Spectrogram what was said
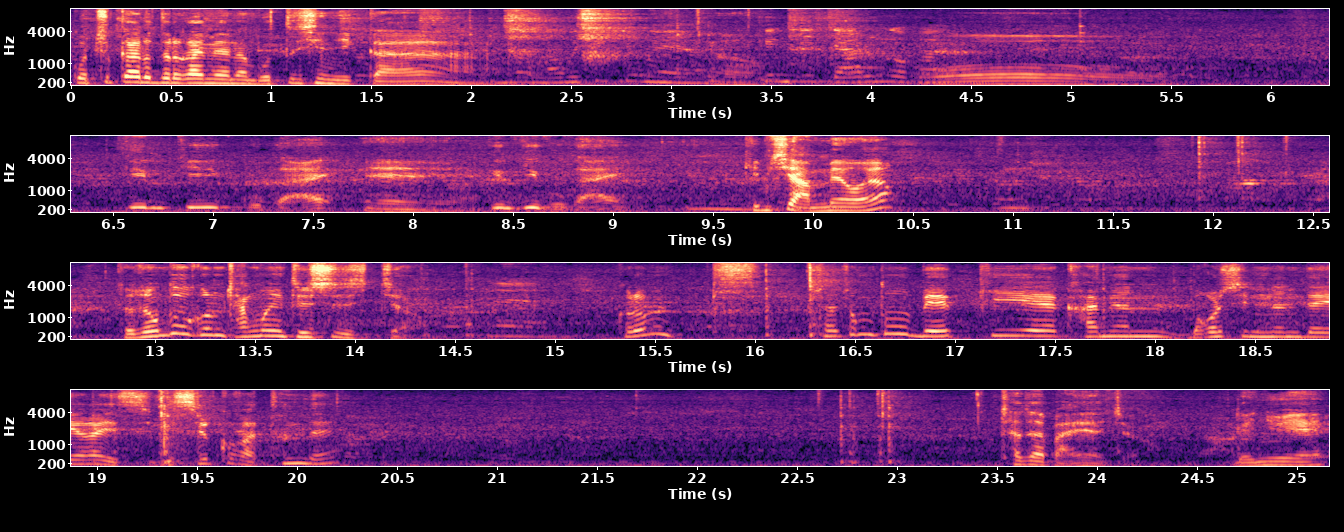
고춧가루 들어가면 못 드시니까. 너무 시큼해요. 어. 김치 자른 거 봐요. 오, củ cải 예. chi củ cải 김치 안 매워요? 음. 저 정도 그럼 장모님 드실 수 있죠? 네. 그러면 저 정도 맵기에 가면 먹을 수 있는 데가 있, 있을 것 같은데 찾아봐야죠 메뉴의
